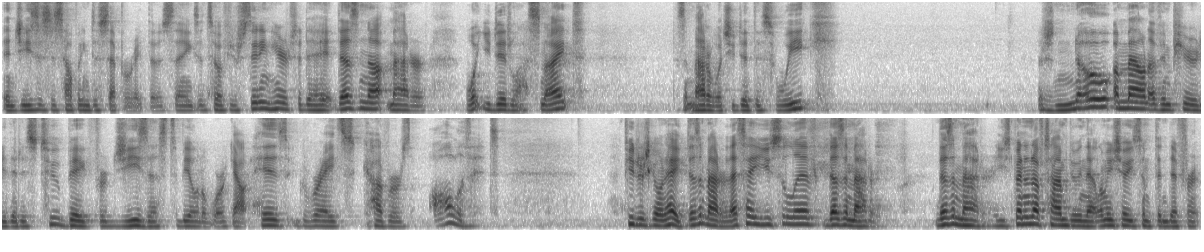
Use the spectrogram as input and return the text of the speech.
and Jesus is helping to separate those things. And so if you're sitting here today, it does not matter what you did last night, it doesn't matter what you did this week, there's no amount of impurity that is too big for Jesus to be able to work out. His grace covers all of it. Peter's going, hey, doesn't matter. That's how you used to live. Doesn't matter. Doesn't matter. You spend enough time doing that. Let me show you something different.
